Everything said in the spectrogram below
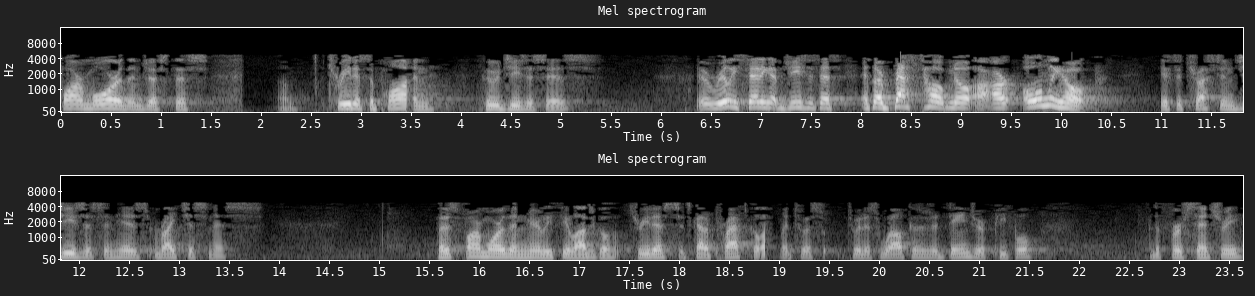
far more than just this um, treatise upon who Jesus is. It really setting up Jesus as, as our best hope. No, our only hope is to trust in Jesus and His righteousness. But it's far more than merely theological treatise. It's got a practical element to, us, to it as well, because there's a danger of people in the first century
